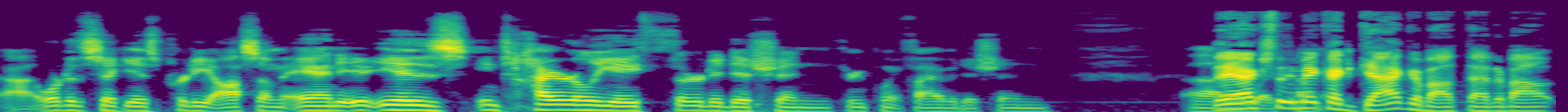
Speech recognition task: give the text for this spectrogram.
Uh, Order of the Stick is pretty awesome, and it is entirely a third edition, 3.5 edition. Uh, they actually webcomic. make a gag about that about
